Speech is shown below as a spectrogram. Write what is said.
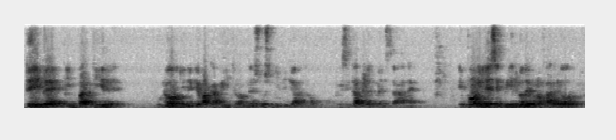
Deve impartire un ordine che va capito nel suo significato, perché si tratta del pensare, e poi l'eseguirlo devono fare loro.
